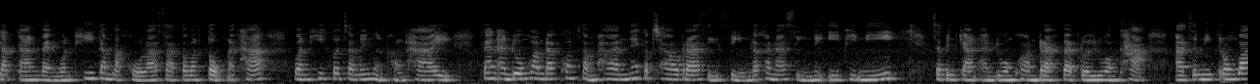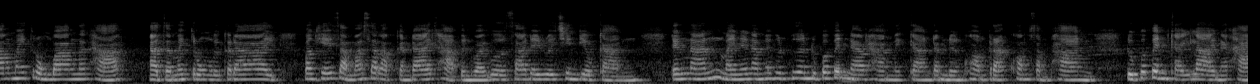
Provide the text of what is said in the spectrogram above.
หลักการแบ่งวันที่ตามหลักโหราศาสตร์ตะวันตกนะคะ วันที่ก็จะไม่เหมือนของไทย การอ่านดวงความรักความสัมพันธ์ให้กับชาวราศีสิงห์ลัคนาสิงห์ใน EP นี้ จะเป็นการอ่านดวงความรักแบบโดยรวมค่ะ อาจจะมีตรงบ้างไม่ตรงบ้างนะคะ อาจจะไม่ตรงเลยก็ได้ บางเคสสามารถสลับกันได้ค่ะ เป็นไวเวอร์ซ่าได้ด้วยเช่นเดียวกัน ดังนั้นไม่แนะนำให้เพื่อนๆ ดูเพื่อเป็นแนวทางในการดำเนินความรักความสัมพันธ์ ดูเพื่อเป็นไกด์ไลน์นะคะ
